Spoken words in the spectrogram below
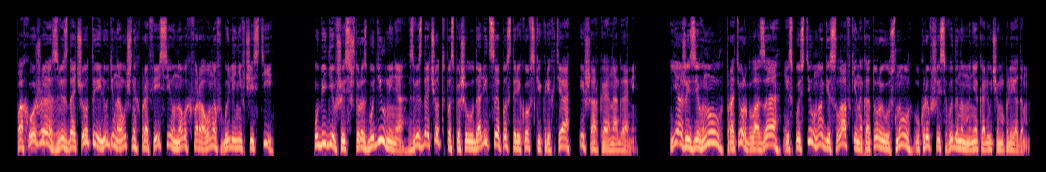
Похоже, звездочеты и люди научных профессий у новых фараонов были не в чести, Убедившись, что разбудил меня, звездочет поспешил удалиться, по-стариковски кряхтя и шаркая ногами. Я же зевнул, протер глаза и спустил ноги с лавки, на которой уснул, укрывшись выданным мне колючим пледом.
